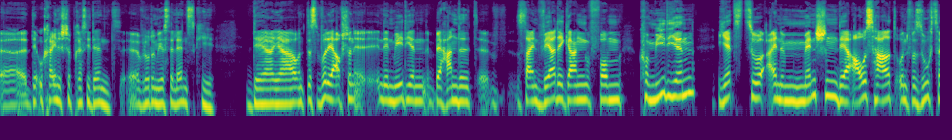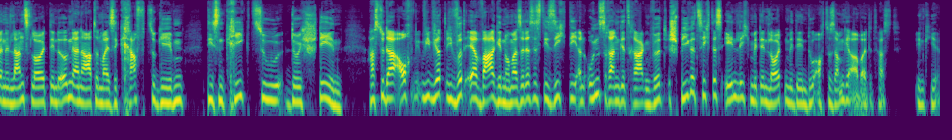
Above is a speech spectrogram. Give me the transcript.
äh, der ukrainische Präsident äh, Wladimir Zelensky, der ja, und das wurde ja auch schon in den Medien behandelt, äh, sein Werdegang vom Comedian jetzt zu einem Menschen, der ausharrt und versucht, seinen Landsleuten in irgendeiner Art und Weise Kraft zu geben, diesen Krieg zu durchstehen. Hast du da auch, wie wird, wie wird er wahrgenommen? Also das ist die Sicht, die an uns rangetragen wird. Spiegelt sich das ähnlich mit den Leuten, mit denen du auch zusammengearbeitet hast in Kiew?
